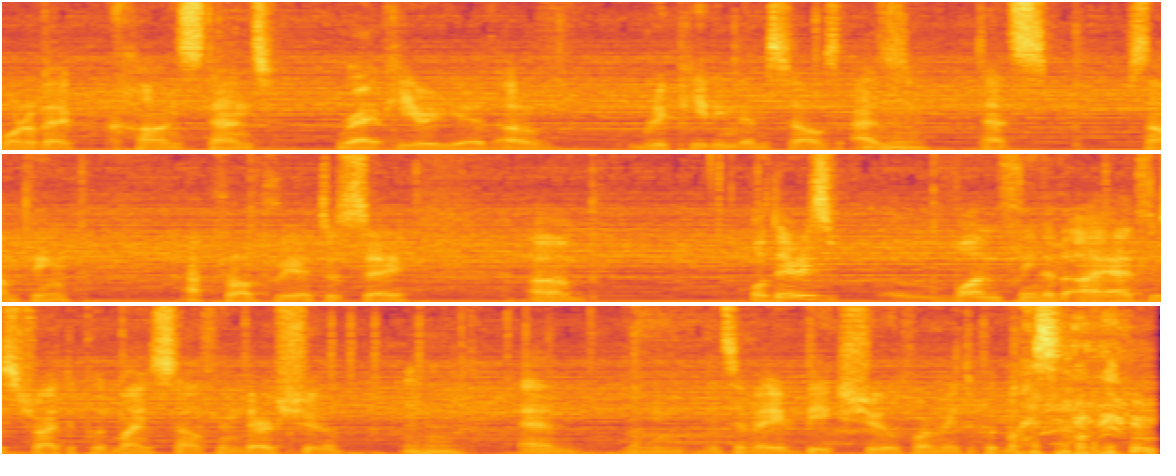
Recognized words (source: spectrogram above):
more of a constant Right. period of repeating themselves, as that's something appropriate to say. Um, well, there is one thing that I at least try to put myself in their shoe, and I mean, it's a very big shoe for me to put myself in.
